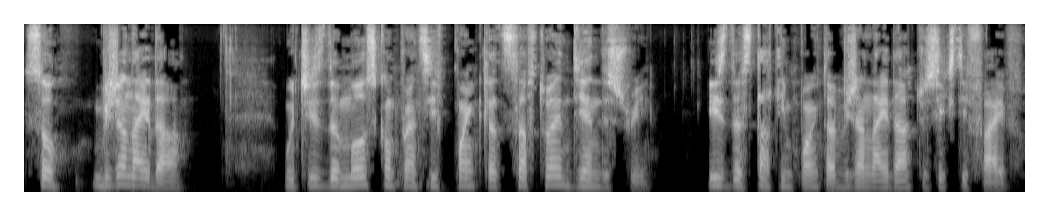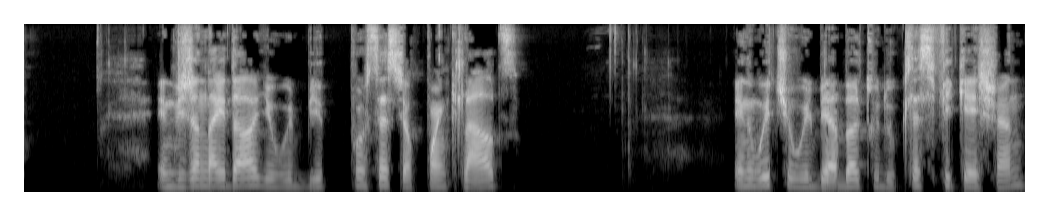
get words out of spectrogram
So, Vision LiDAR, which is the most comprehensive point cloud software in the industry, is the starting point of Vision LiDAR 365. In Vision LiDAR, you will be process your point clouds, in which you will be able to do classification,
